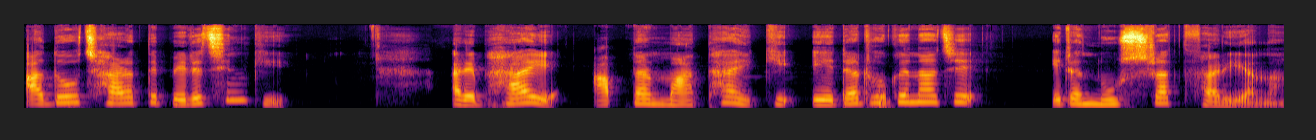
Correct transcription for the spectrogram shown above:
আদৌ ছাড়াতে পেরেছেন কি? আরে ভাই, আপনার মাথায় কি এটা ঢোকে না যে এটা নুসরাত ফারিয়ানা?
